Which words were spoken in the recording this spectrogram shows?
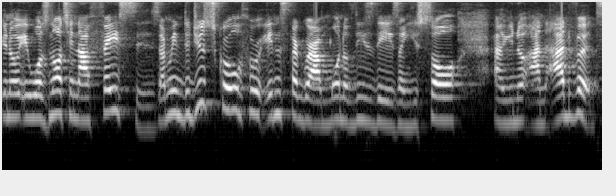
you know, it was not in our faces? I mean, did you scroll through Instagram one of these days and you saw, uh, you know, an advert,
